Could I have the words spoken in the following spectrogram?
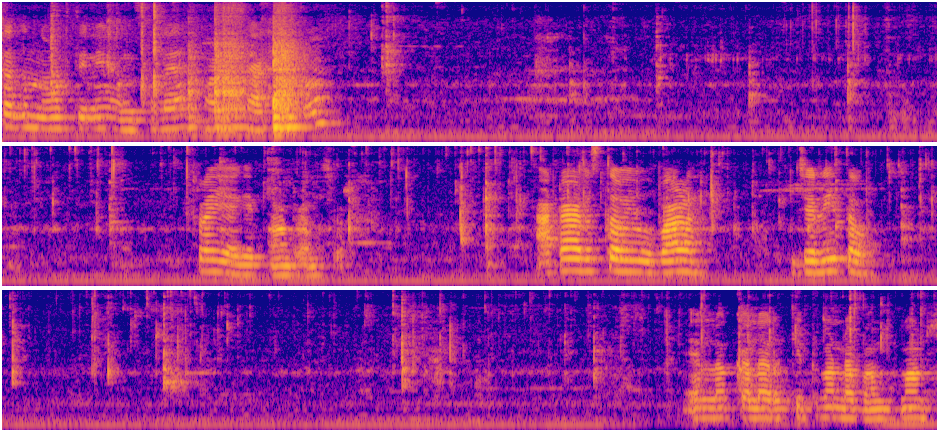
ತೆಗೆದು ನೋಡ್ತೀನಿ ಒಂದು ಸಲ ಹೊಳಿಸಿ ಹಾಕ್ಬೇಕು ಫ್ರೈ ಆಗೈತೆ ನೋಡ್ರಿ ಒಂಚೂರು ಆಟ ಆಡಿಸ್ತಾವೆ ಇವು ಭಾಳ ಜರೀತಾವೆ ಎಲ್ಲ ಕಲರ್ ಕಿತ್ಕೊಂಡ ಬಂತು ನೋಡ್ರಿ.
